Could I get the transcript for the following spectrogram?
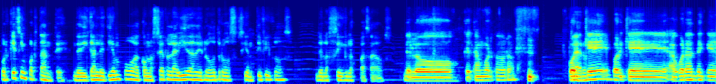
¿Por qué es importante dedicarle tiempo a conocer la vida de los otros científicos de los siglos pasados? De los que están muertos ahora. ¿Por qué? Porque acuérdate que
